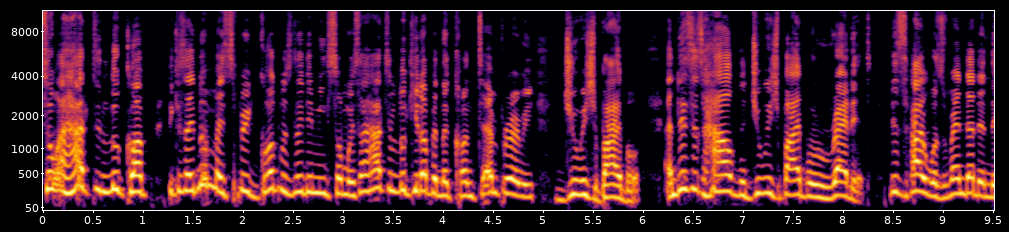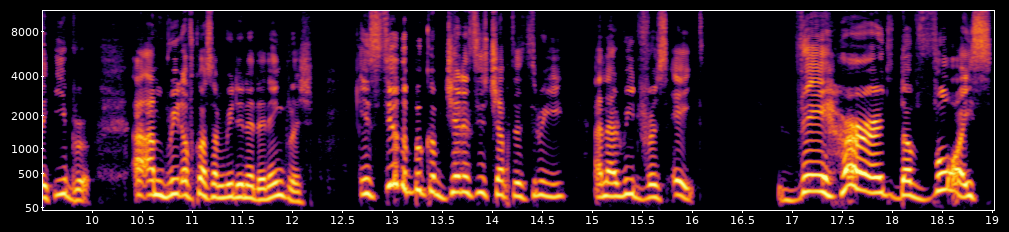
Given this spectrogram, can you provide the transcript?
So I had to look up because I know my spirit, God was leading me somewhere. So I had to look it up in the contemporary Jewish Bible. And this is how the Jewish Bible read it. This is how it was rendered in the Hebrew. I'm read, of course, I'm reading it in English. It's still the book of Genesis, chapter 3, and I read verse 8. They heard the voice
